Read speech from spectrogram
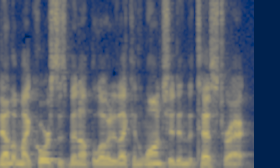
Now that my course has been uploaded, I can launch it in the test track.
